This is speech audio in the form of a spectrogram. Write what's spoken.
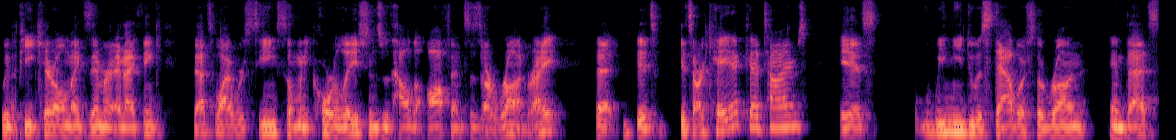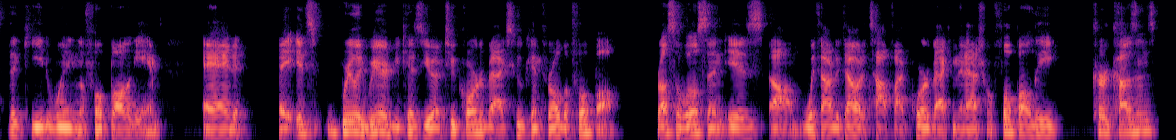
with Pete Carroll and Mike Zimmer. And I think that's why we're seeing so many correlations with how the offenses are run. Right? That it's it's archaic at times. It's we need to establish the run and that's the key to winning the football game. And it's really weird because you have two quarterbacks who can throw the football. Russell Wilson is, um, without a doubt, a top five quarterback in the National Football League. Kirk Cousins,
